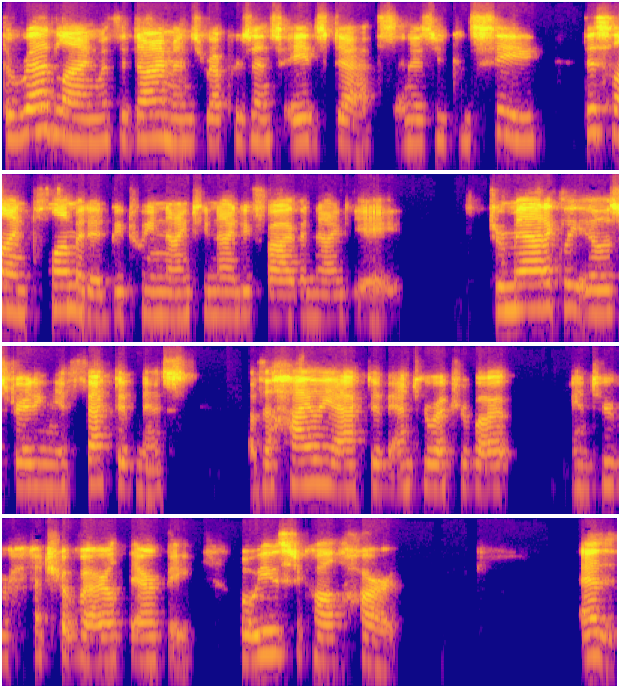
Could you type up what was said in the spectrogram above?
The red line with the diamonds represents AIDS deaths. And as you can see, this line plummeted between 1995 and 98 dramatically illustrating the effectiveness of the highly active antiretroviral, therapy, what we used to call HAART. As,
